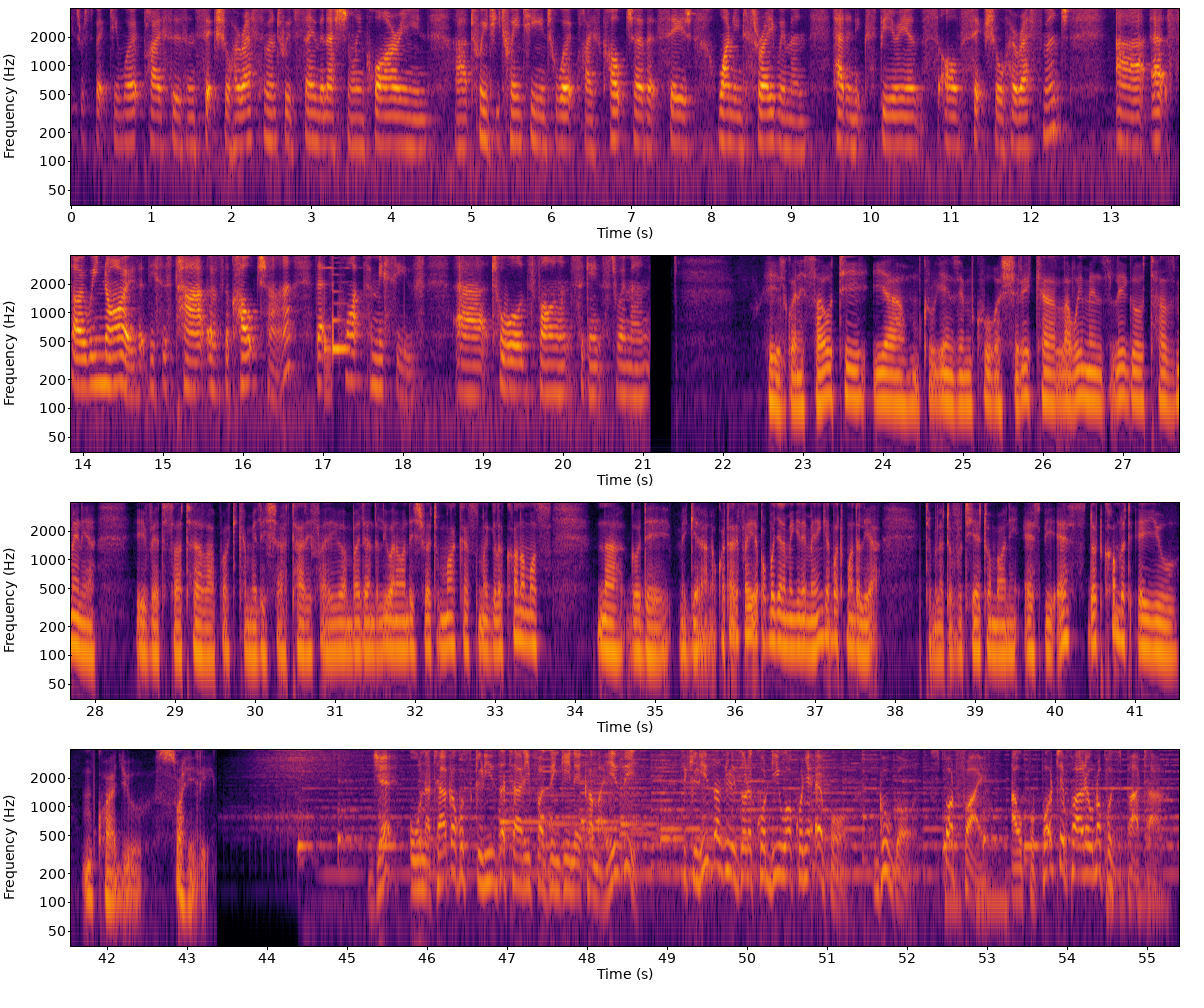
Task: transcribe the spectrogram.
Disrespect in workplaces and sexual harassment. We've seen the national inquiry in uh, 2020 into workplace culture that said one in three women had an experience of sexual harassment. Uh, uh, so we know that this is part of the culture that's quite permissive uh, towards violence against women. Hii ilikuwa ni sauti ya mkurugenzi mkuu wa shirika la Women's Legal Tasmania Ivet Sartel hapo akikamilisha taarifa hiyo ambayo iliandaliwa na waandishi wetu Marcus Magilokonomos na Gode Migerano. Kwa taarifa hiyo pamoja na mengine mengi ambayo tumeandalia, tembelea tovuti yetu ambayo ni sbs.com.au mkwaju Swahili. Je, unataka kusikiliza taarifa zingine kama hizi? Sikiliza zilizorekodiwa kwenye Apple, Google, Spotify au popote pale unapozipata.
